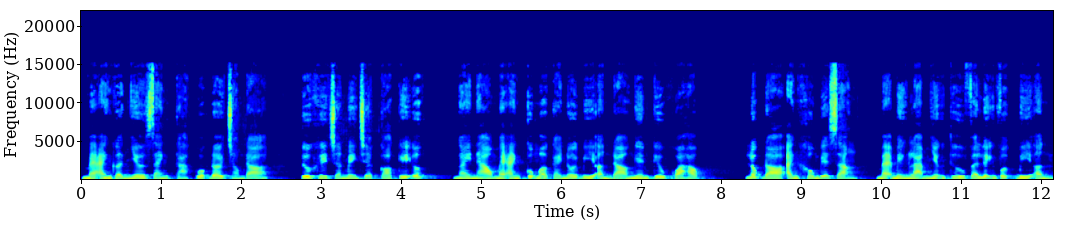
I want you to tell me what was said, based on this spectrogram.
Mẹ anh gần như dành cả cuộc đời trong đó. Từ khi Trần Minh Chết có ký ức, ngày nào mẹ anh cũng ở cái nơi bí ẩn đó nghiên cứu khoa học. Lúc đó anh không biết rằng mẹ mình làm những thứ về lĩnh vực bí ẩn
